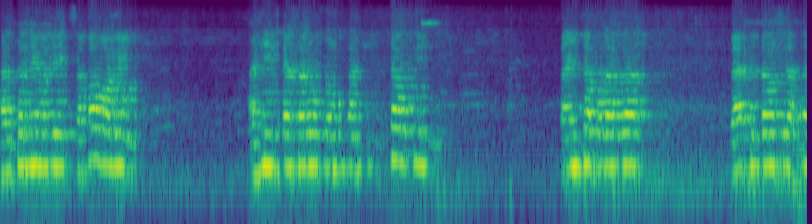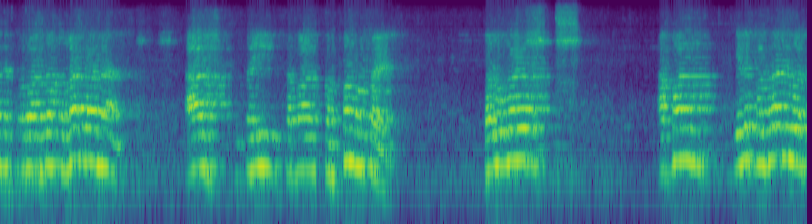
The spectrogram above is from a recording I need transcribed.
हलकर्णीमध्ये एक सभा व्हावी अशी त्या सर्व प्रमुखांची इच्छा होती. ताईंचा पुढाकार व्यासपीठावरती असणाऱ्या सर्वांचा पुढाकारानं आज ही सभा संपन्न होत आहे. खरोखर आपण गेले पंधरा दिवस.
